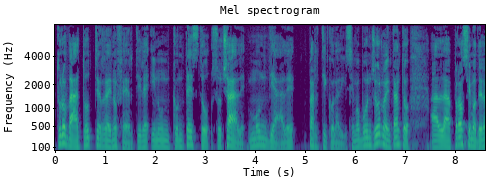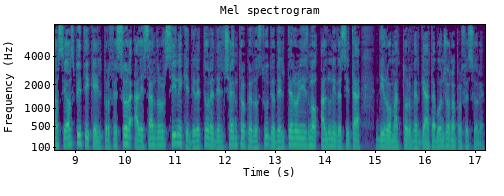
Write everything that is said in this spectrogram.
trovato terreno fertile in un contesto sociale mondiale particolarissimo. Buongiorno intanto al prossimo dei nostri ospiti che è il professor Alessandro Orsini che è direttore del Centro per lo Studio del Terrorismo all'Università di Roma Tor Vergata. Buongiorno professore.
